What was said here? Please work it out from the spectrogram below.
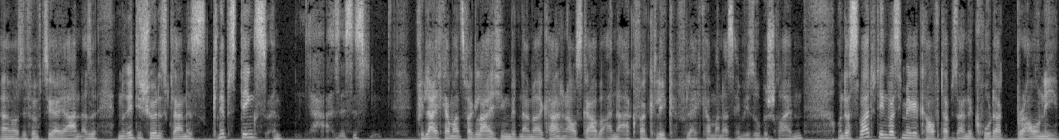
ähm, aus den 50er Jahren. Also ein richtig schönes kleines Knipsdings. Ja, also es ist Vielleicht kann man es vergleichen mit einer amerikanischen Ausgabe einer Aquaclick. Vielleicht kann man das irgendwie so beschreiben. Und das zweite Ding, was ich mir gekauft habe, ist eine Kodak Brownie.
